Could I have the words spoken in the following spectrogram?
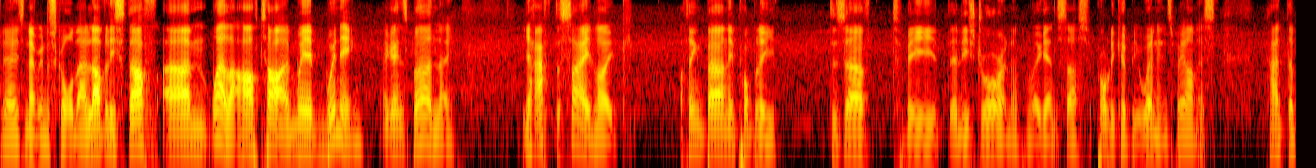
Yeah, he's never going to score there. Lovely stuff. Um, well, at half-time, we're winning against Burnley. You have to say, like, I think Burnley probably deserved to be at least drawing against us. Probably could be winning, to be honest. Had the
